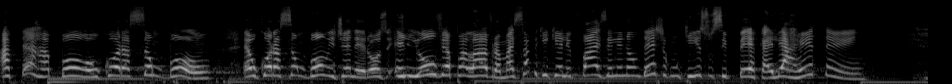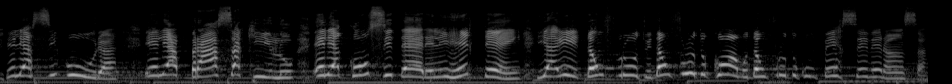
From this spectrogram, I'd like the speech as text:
a terra boa, o coração bom, é o coração bom e generoso. Ele ouve a palavra, mas sabe o que, que ele faz? Ele não deixa com que isso se perca, ele a retém. Ele a segura, ele abraça aquilo, ele a considera, ele retém. E aí um fruto. E um fruto como? Um fruto com perseverança.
